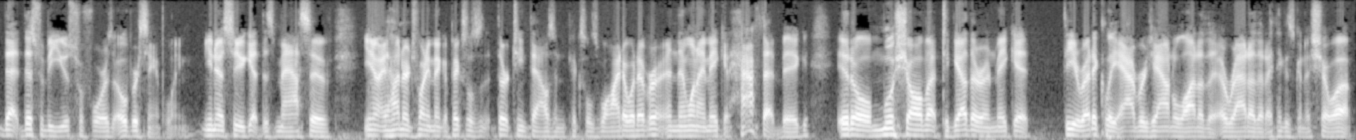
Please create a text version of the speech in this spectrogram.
that this would be useful for is oversampling. You know, so you get this massive, you know, 120 megapixels, 13,000 pixels wide or whatever, and then when I make it half that big, it'll mush all that together and make it theoretically average out a lot of the errata that I think is going to show up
